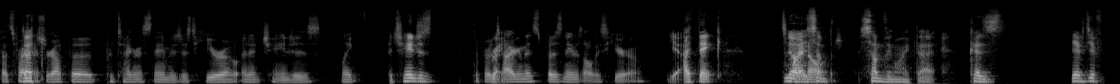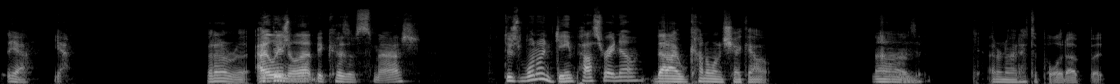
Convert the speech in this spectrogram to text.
That's right. I forgot the protagonist's name is just Hero, and it changes like it changes the Right. protagonist, but his name is always Hero. Yeah. I think. To No, it's some- something like that. Because they have different. Yeah. But I don't really. I only there's know one- that because of Smash. There's one on Game Pass right now that I kind of want to check out. Which one is Um, it? I don't know. I'd have to pull it up, but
